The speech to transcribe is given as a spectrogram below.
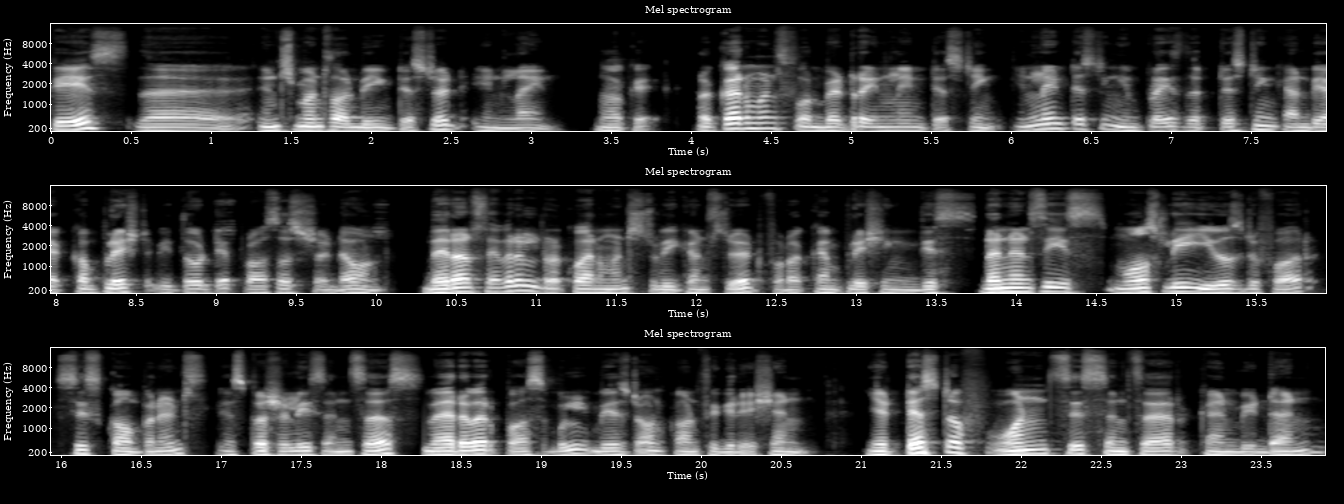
case, the instruments are being tested in line. Okay. Requirements for better inline testing. Inline testing implies that testing can be accomplished without a process shutdown. There are several requirements to be considered for accomplishing this. Redundancy is mostly used for SIS components, especially sensors, wherever possible based on configuration. A test of one SIS sensor can be done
